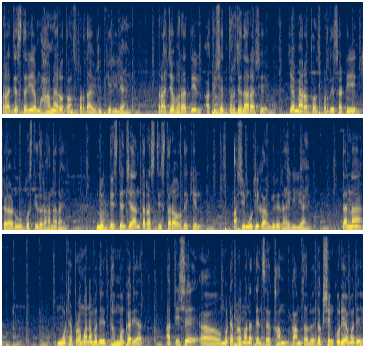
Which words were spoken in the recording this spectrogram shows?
राज्यस्तरीय महामॅरेथॉन स्पर्धा आयोजित केलेली आहे. राज्यभरातील अतिशय दर्जेदार असे या मॅरेथॉन स्पर्धेसाठी खेळाडू उपस्थित राहणार आहेत. नुकतीच त्यांची आंतरराष्ट्रीय स्तरावर देखील अशी मोठी कामगिरी राहिलेली आहे. त्यांना मोठ्या प्रमाणामध्ये धम्मकार्यात अतिशय मोठ्या प्रमाणात त्यांचं काम काम चालू आहे. दक्षिण कोरियामध्ये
